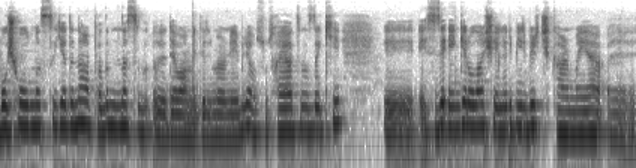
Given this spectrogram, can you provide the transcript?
boş olması ya da ne yapalım nasıl e, devam edelim örneği biliyor musunuz? Hayatınızdaki e, size engel olan şeyleri bir bir çıkarmaya e,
